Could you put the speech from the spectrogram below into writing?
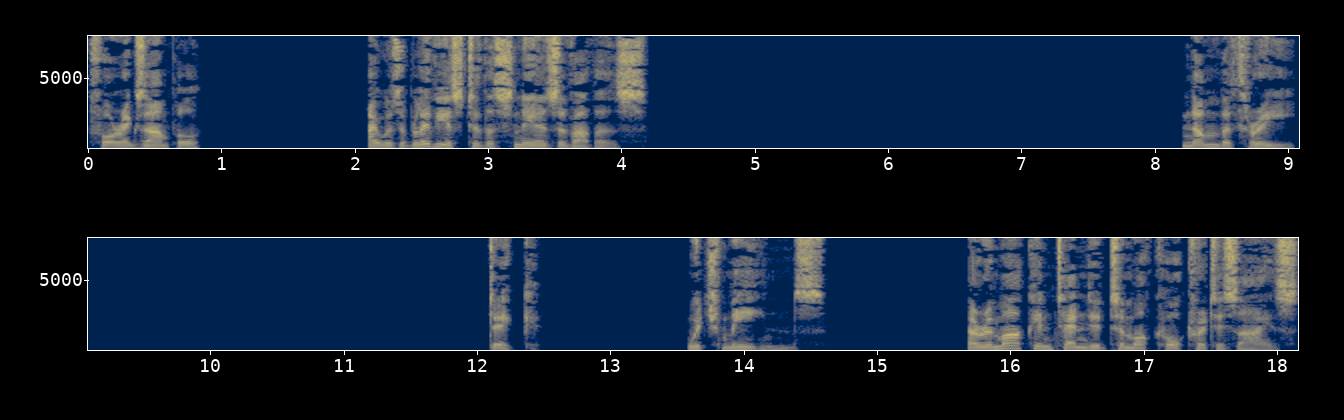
For example, I was oblivious to the sneers of others. Number 3. Dig. Which means a remark intended to mock or criticize.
